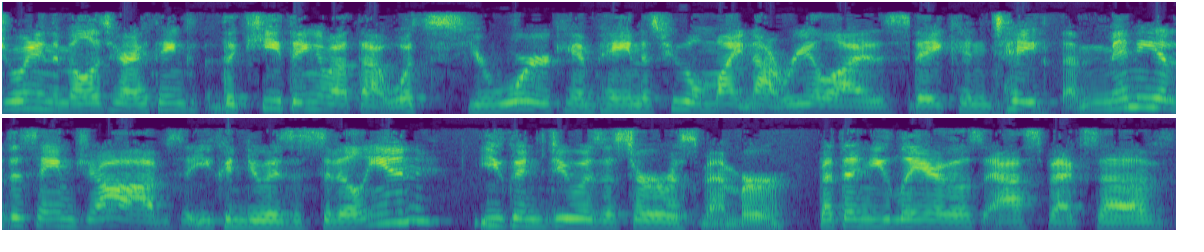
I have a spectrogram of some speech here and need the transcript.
joining the military, I think the key thing about that, what's your warrior campaign, is people might not realize they can take many of the same jobs that you can do as a civilian, you can do as a service member. But then you layer those aspects of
